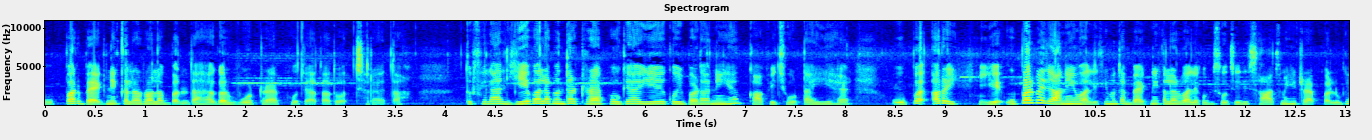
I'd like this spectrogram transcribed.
ऊपर बैगनी कलर वाला बंदा है, अगर वो ट्रैप हो जाता तो अच्छा रहता। तो फ़िलहाल ये वाला बंदा ट्रैप हो गया, ये कोई बड़ा नहीं है, काफ़ी छोटा ही है। ऊपर, अरे, ये ऊपर मैं जाने ही वाली थी मतलब बैगनी कलर वाले को भी सोची थी, साथ में ही ट्रैप कर लूँगी।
